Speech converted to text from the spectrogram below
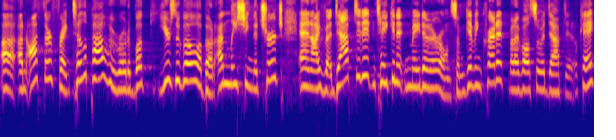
uh, an author, Frank Tillapaugh, who wrote a book years ago about unleashing the church, and I've adapted it and taken it and made it our own. So I'm giving credit, but I've also adapted, okay?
